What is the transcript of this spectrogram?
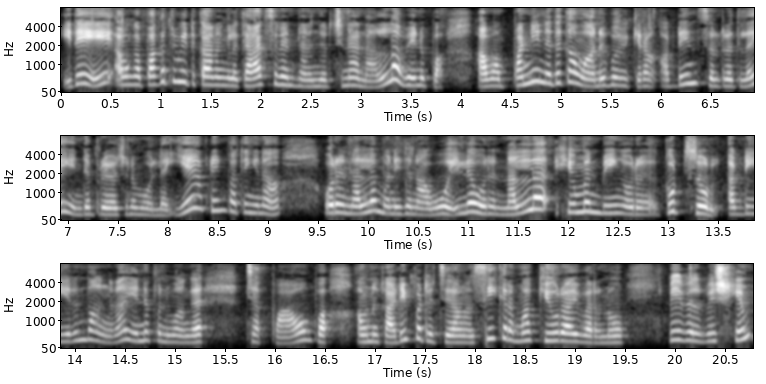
இதே அவங்க பக்கத்து வீட்டுக்காரங்களுக்கு ஆக்சிடெண்ட் நடந்துருச்சுன்னா நல்லா வேணுப்பா அவன் பண்ணினதுக்கு அவன் அனுபவிக்கிறான் அப்படின்னு சொல்கிறதுல எந்த பிரயோஜனமும் இல்லை. ஏன் அப்படின்னு பார்த்தீங்கன்னா ஒரு நல்ல மனிதனாவோ இல்லை ஒரு நல்ல ஹியூமன் பீயிங் ஒரு குட் சோல் அப்படி இருந்தாங்கன்னா என்ன பண்ணுவாங்க? சே பாவம்ப்பா. அவனுக்கு அடிபட்டுருச்சு. அவன் சீக்கிரமாக க்யூர் ஆகி வரணும். We will wish him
